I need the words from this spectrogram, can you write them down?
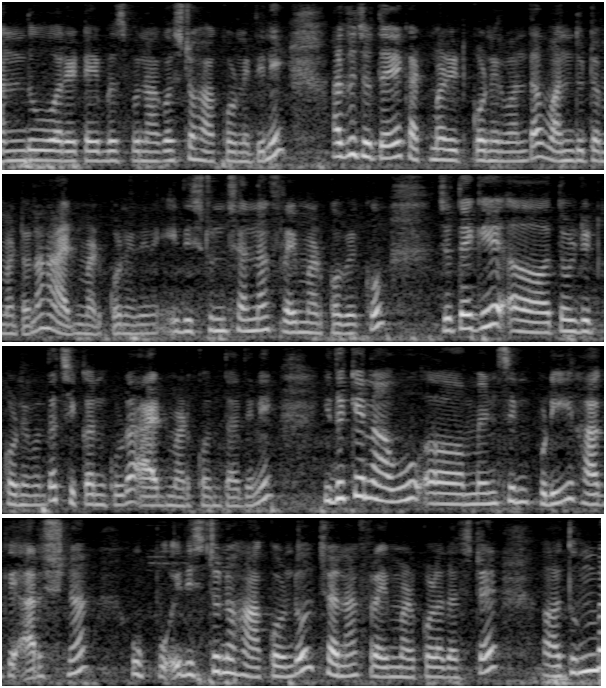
ಒಂದೂವರೆ ಟೇಬಲ್ ಸ್ಪೂನ್ ಆಗೋಷ್ಟು ಹಾಕ್ಕೊಂಡಿದ್ದೀನಿ ಅದ್ರ ಜೊತೆಗೆ ಕಟ್ ಮಾಡಿ ಇಟ್ಕೊಂಡಿರುವಂಥ ಒಂದು ಟೊಮೆಟೊನ ಆ್ಯಡ್ ಮಾಡ್ಕೊಂಡಿದ್ದೀನಿ. ಇದಿಷ್ಟನ್ನು ಚೆನ್ನಾಗಿ ಫ್ರೈ ಮಾಡ್ಕೋಬೇಕು. ಜೊತೆಗೆ ತೊಳೆದಿಟ್ಕೊಂಡಿರುವಂಥ ಚಿಕನ್ ಕೂಡ ಆ್ಯಡ್ ಮಾಡ್ಕೊತಾ ಹಾಕೊತಾ ಇದ್ದೀನಿ. ಇದಕ್ಕೆ ನಾವು ಮೆಣಸಿನ ಪುಡಿ ಹಾಗೆ ಅರಿಶಿನ ಉಪ್ಪು ಇದಿಷ್ಟನ್ನು ಹಾಕ್ಕೊಂಡು ಚೆನ್ನಾಗಿ ಫ್ರೈ ಮಾಡ್ಕೊಳ್ಳೋದಷ್ಟೇ. ತುಂಬ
